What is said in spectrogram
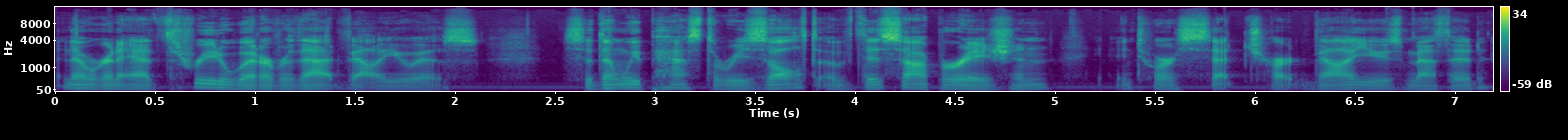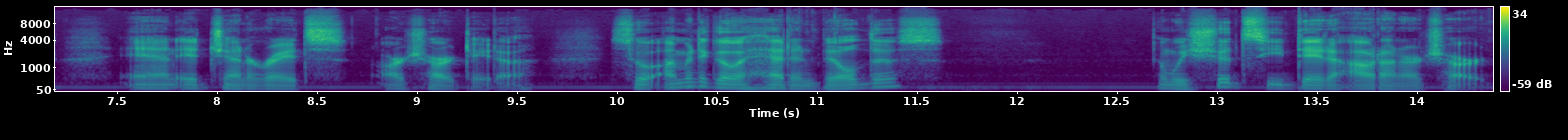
and then we're going to add 3 to whatever that value is. So then we pass the result of this operation into our set chart values method and it generates our chart data. So I'm going to go ahead and build this and we should see data out on our chart.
